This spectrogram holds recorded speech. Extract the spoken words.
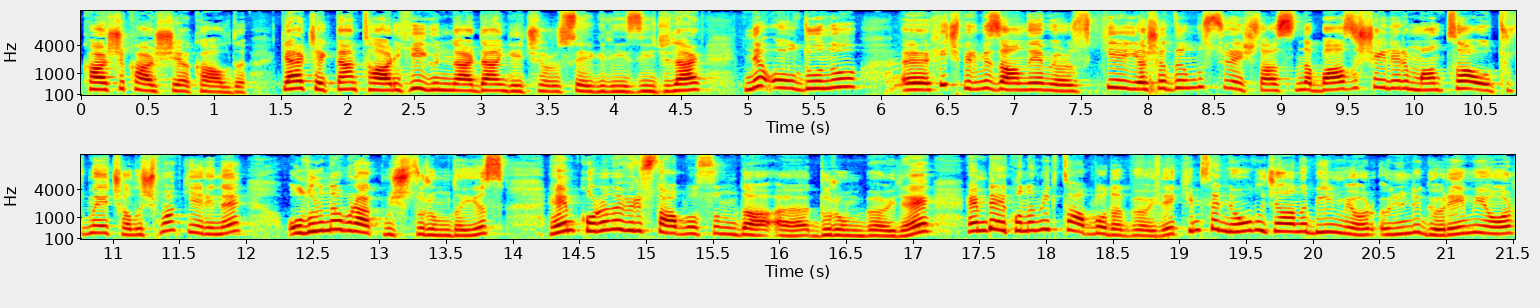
karşı karşıya kaldı. Gerçekten tarihi günlerden geçiyoruz sevgili izleyiciler. Ne olduğunu e, hiçbirimiz anlayamıyoruz ki yaşadığımız süreçte aslında bazı şeyleri mantığa oturtmaya çalışmak yerine oluruna bırakmış durumdayız. Hem koronavirüs tablosunda e, durum böyle hem de ekonomik tabloda böyle. Kimse ne olacağını bilmiyor, önünü göremiyor.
